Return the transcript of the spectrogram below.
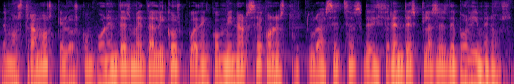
Demostramos que los componentes metálicos pueden combinarse con estructuras hechas de diferentes clases de polímeros,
